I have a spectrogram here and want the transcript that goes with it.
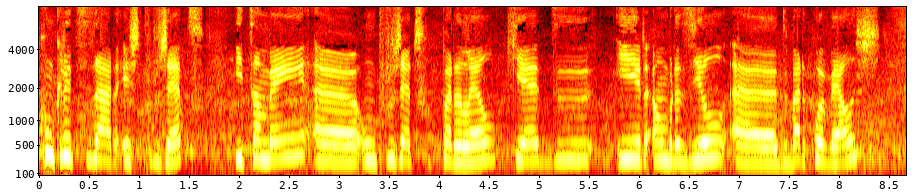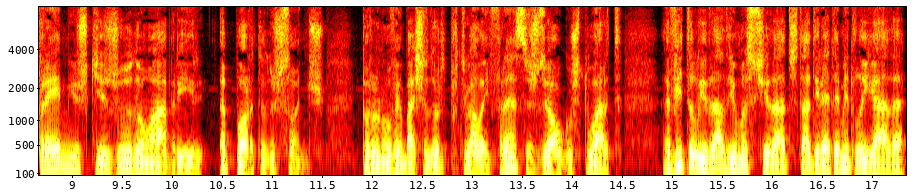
concretizar este projeto e também uh, um projeto paralelo que é de ir a um Brasil uh, de barco a velas. Prémios que ajudam a abrir a porta dos sonhos. Para o novo embaixador de Portugal em França, José Augusto Duarte, a vitalidade de uma sociedade está diretamente ligada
